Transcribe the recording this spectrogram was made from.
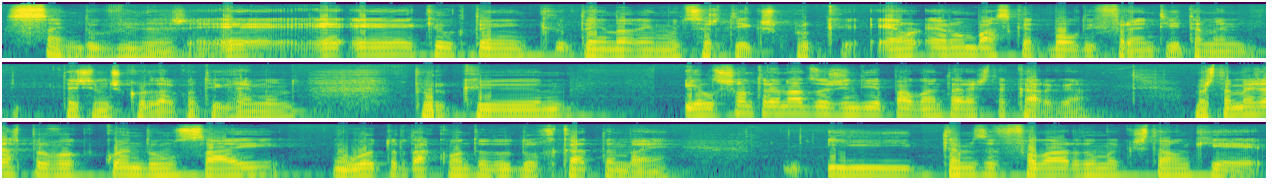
Sem dúvidas. É, é, é aquilo que tem, que tem andado em muitos artigos, porque era, era um basquetebol diferente e também deixa-me discordar contigo, Raimundo, porque eles são treinados hoje em dia para aguentar esta carga. Mas também já se provou que quando um sai, o outro dá conta do, do recado também. E estamos a falar de uma questão que é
